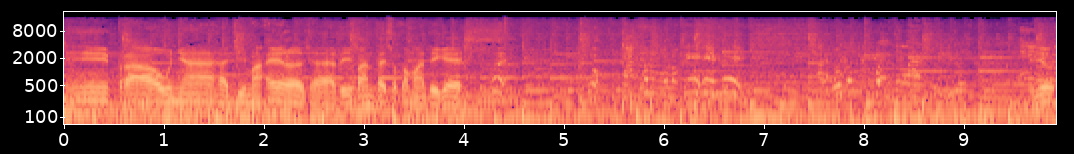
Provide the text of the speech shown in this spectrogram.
Ini perahunya Haji Mael dari Pantai Sukamadi guys yuk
